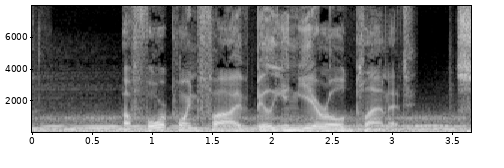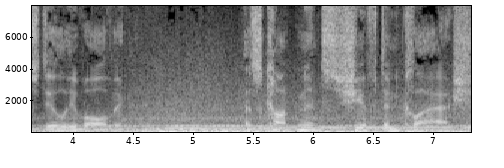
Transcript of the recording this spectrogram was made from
a 4.5 billion year old planet, still evolving. As continents shift and clash,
